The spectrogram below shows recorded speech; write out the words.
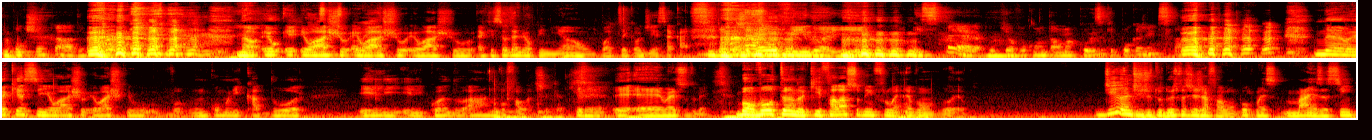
um pouco chocado. Não, eu, eu, eu Gosto acho, eu acho, eu acho. É que se eu der minha opinião, pode ser que a audiência caia. Se você estiver ouvindo aí, espera, porque eu vou contar uma coisa que pouca gente sabe. Não, é que assim, eu acho, eu acho que um comunicador, ele, ele quando. Ah, não vou falar, deixa quieto. É. É, é, mas tudo bem. Bom, voltando aqui, falar sobre influência. É bom. Diante de tudo isso, você já falou um pouco, mas mais assim,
